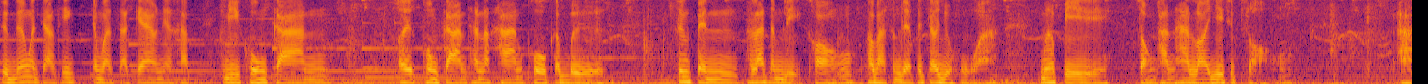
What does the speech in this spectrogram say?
สืบเนื่องมาจากที่จังหวัดสระแก้วเนี่ยครับมีโครงการโครงการธนาคารโคกระบือ ซึ่งเป็นพระราชดำริของพระบาทสมเด็จพระเจ้าอยู่หัว เมื่อปี 2522อ่า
